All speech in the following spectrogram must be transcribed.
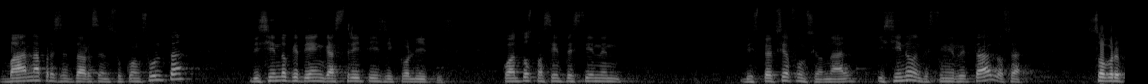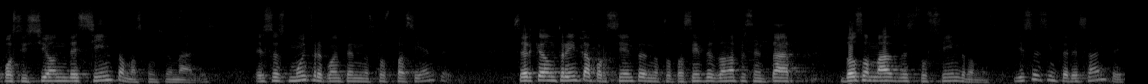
van a presentarse en su consulta diciendo que tienen gastritis y colitis, cuántos pacientes tienen dispepsia funcional y síndrome de intestino irritable, o sea, sobreposición de síntomas funcionales. Eso es muy frecuente en nuestros pacientes. Cerca de un 30% de nuestros pacientes van a presentar dos o más de estos síndromes. Y eso es interesante,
